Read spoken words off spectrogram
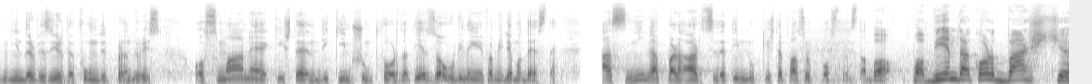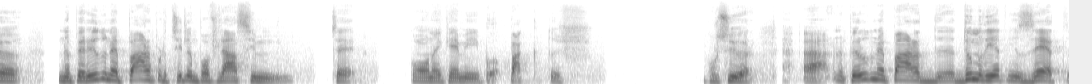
një ndër vezirët e fundit të Perandorisë Osmane, kishte ndikim shumë të fortë atje, Zogu vinte nga një familje modeste. Asnjë nga paraardhësit e tij nuk kishte pasur poste në Stamboll. Po, po biem dakord bashkë që në periudhën e parë për të cilën po flasim se Kohën e kemi pak të kursyer. Në periudhën e parë 12-20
